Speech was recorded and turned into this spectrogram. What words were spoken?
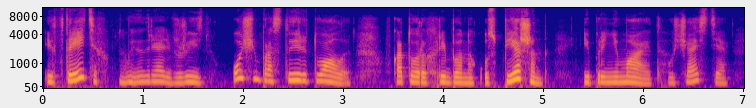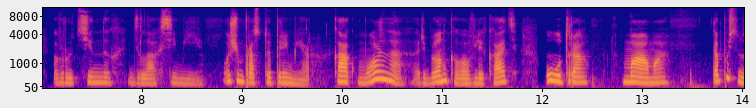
И в-третьих, внедрять в жизнь очень простые ритуалы, в которых ребенок успешен и принимает участие в рутинных делах семьи. Очень простой пример. Как можно ребенка вовлекать утро, мама, допустим,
